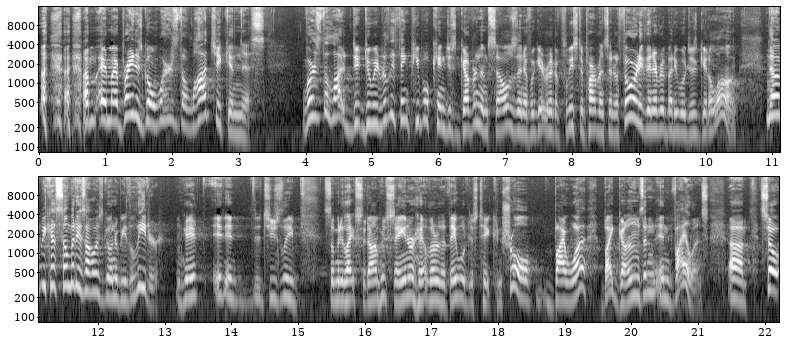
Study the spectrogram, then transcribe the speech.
and my brain is going, where's the logic in this? Where's the logic? Do, do, we really think people can just govern themselves and if we get rid of police departments and authority, then everybody will just get along? No, because somebody's always going to be the leader, okay? It, it, it's usually somebody like Saddam Hussein or Hitler that they will just take control by what? By guns and, and violence. Um, so,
